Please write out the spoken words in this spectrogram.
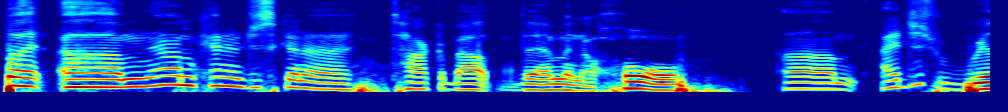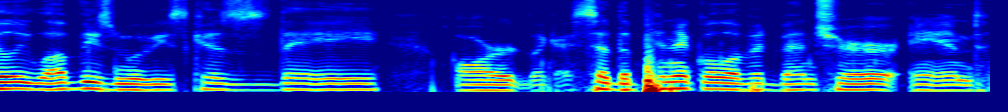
But um, now I'm kind of just gonna talk about them in a whole. Um, I just really love these movies because they are, like I said, the pinnacle of adventure and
